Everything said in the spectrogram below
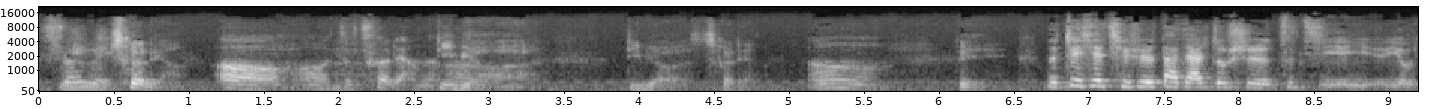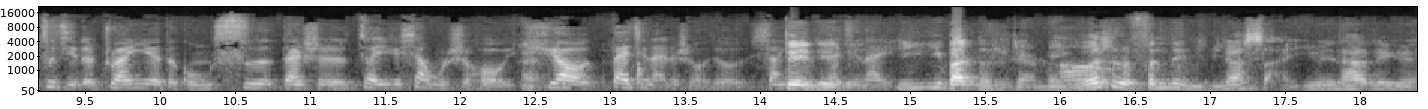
就是测量哦哦，就测量的地表啊，地表测量。哦。对，那这些其实大家都是自己有自己的专业的公司，但是在一个项目时候哎需要带进来的时候，就相应带进来对，。一一般都是这样。美国哦是分的比较散，因为它这个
